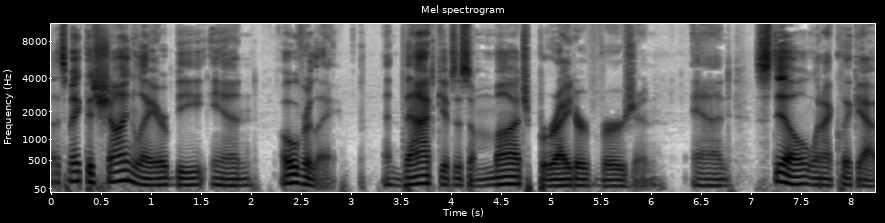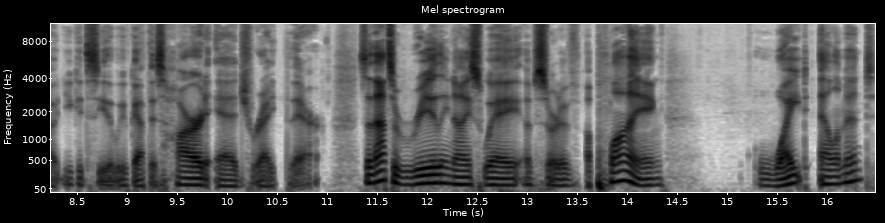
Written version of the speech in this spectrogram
let's make the shine layer be in overlay. And that gives us a much brighter version. And still, when I click out, you can see that we've got this hard edge right there. So that's a really nice way of sort of applying white element.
